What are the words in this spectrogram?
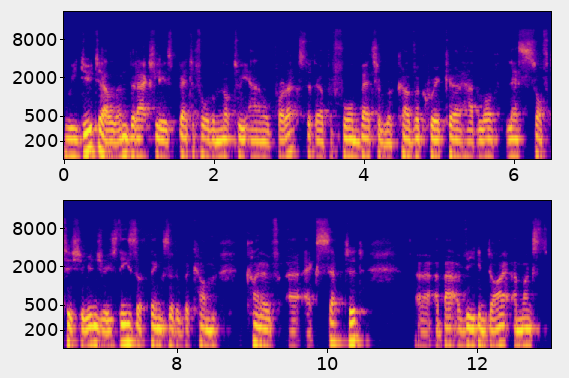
We do tell them that actually it's better for them not to eat animal products, that they'll perform better, recover quicker, have less soft tissue injuries. These are things that have become kind of uh, accepted uh, about a vegan diet amongst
